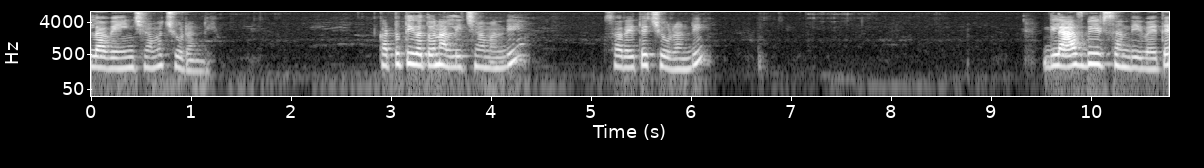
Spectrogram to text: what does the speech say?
ఇలా వేయించాము చూడండి. కట్టుతీగతో అల్లిచ్చామండి. సరే అయితే చూడండి. గ్లాస్ బీడ్స్ అండి ఇవైతే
